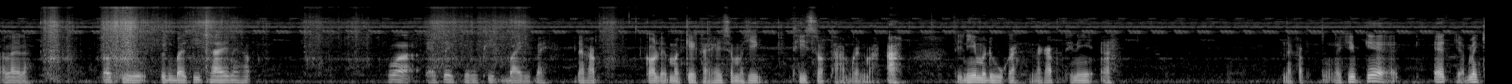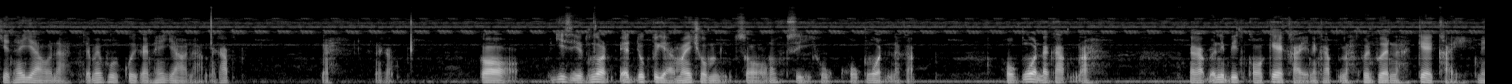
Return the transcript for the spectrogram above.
อะไรล่ะ ก็คือเป็นใบที่ใช้นะครับเพราะว่าแอดได้เขียนผิดใบไปนะครับ ก็เลยมาแก้ไขให้สมาชิกที่สอบถามกันมาอะ ทีนี้มาดูกันนะครับ ทีนี้อะนะครับในคลิปแก้แอดจะไม่เขียนให้ยาวนานจะไม่พูดคุยกันให้ยาวนานะครับนะนะครับ ก็ยี่สิบงวดแอดยกตัวอย่างมาให้ชมสองสี่หกหกงวดนะครับหกงวดนะครับนะนะครับอันนี้บิดขอแก้ไขนะครับนะเพื่อนๆนะแก้ไขใน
